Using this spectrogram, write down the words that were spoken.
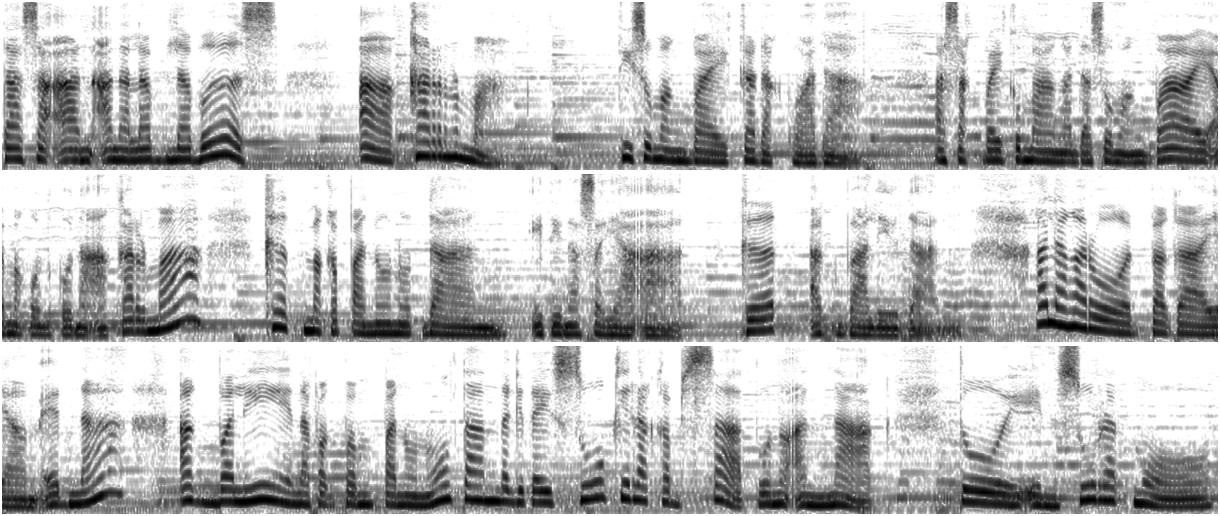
ta saan analablabas, a karma, ti sumangbay kadakwada. Asakbay kumanga da sumangbay amakon ko na a karma, kat makapanunot dan iti nasayaat, kat agbaliw dan. Alangarod pagayam Edna, agbali na pagpampanunutan dagitay sukira kabsat puno anak, toy insurat mo,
